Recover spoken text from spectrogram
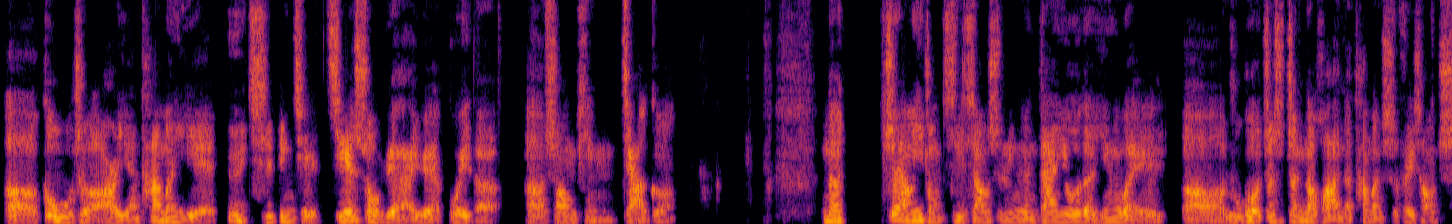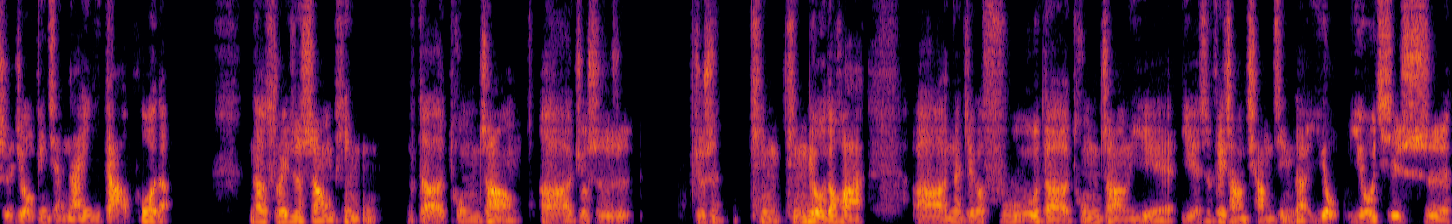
呃购物者而言，他们也预期并且接受越来越贵的呃商品价格。那这样一种迹象是令人担忧的，因为呃，如果这是真的话，那他们是非常持久并且难以打破的。那随着商品的通胀啊，就是就是停停留的话啊，那这个服务的通胀也也是非常强劲的，尤尤其是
